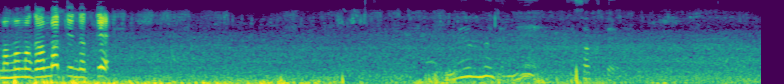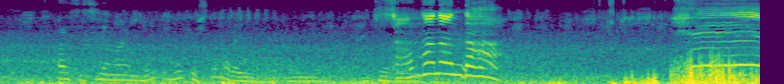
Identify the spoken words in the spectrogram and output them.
マママ頑張ってんだって。浅くて。深い土じゃないもんもっと下ならいいのねそん。ななんだへえ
